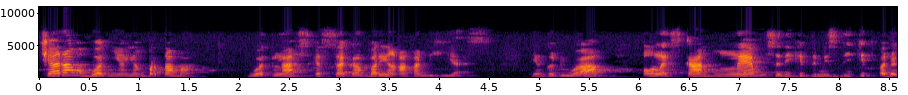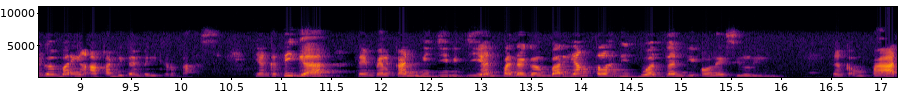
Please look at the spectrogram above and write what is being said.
Cara membuatnya, yang pertama, buatlah sketsa gambar yang akan dihias. Yang kedua, oleskan lem sedikit demi sedikit pada gambar yang akan ditempel di kertas. Yang ketiga, tempelkan biji-bijian pada gambar yang telah dibuat dan diolesi lem. Yang keempat,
